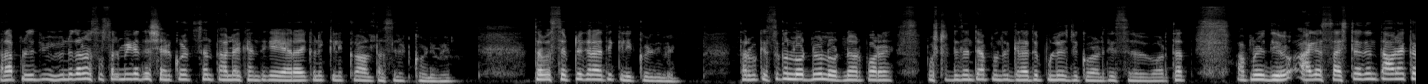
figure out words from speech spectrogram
আর আপনি যদি বিভিন্ন ধরনের সোশ্যাল মিডিয়াতে শেয়ার করতে চান, তাহলে এখান থেকে এয়ার আইকনে ক্লিক করে আলট্রা সিলেক্ট করে নেবেন। তারপর সেফটি গ্যালারিতে ক্লিক করে দিবেন। তারপর কিছুক্ষণ লোড নেবেন লোড নেওয়ার পরে পোস্টার ডিজাইনটা আপনাদের গ্যালারিতে ফুল এইচডি কোয়ালিটি সেভ হবে। অর্থাৎ আপনি যদি আগে সাইজটা দেন, তাহলে একটা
